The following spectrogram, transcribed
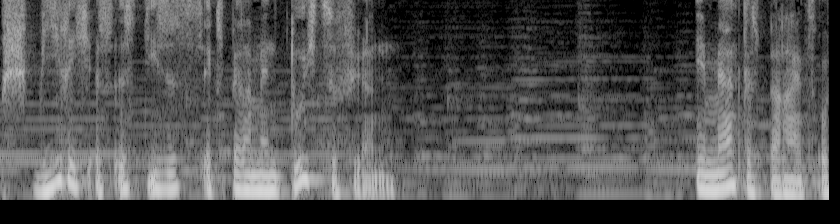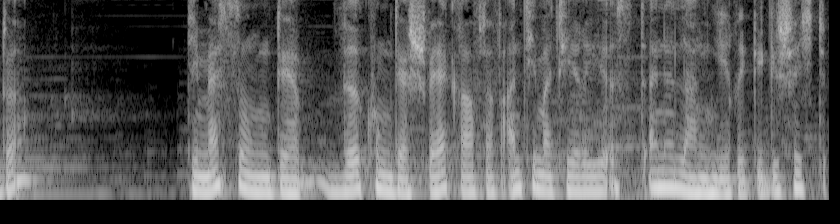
schwierig es ist, dieses Experiment durchzuführen. Ihr merkt es bereits, oder? Die Messung der Wirkung der Schwerkraft auf Antimaterie ist eine langjährige Geschichte.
